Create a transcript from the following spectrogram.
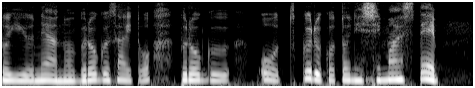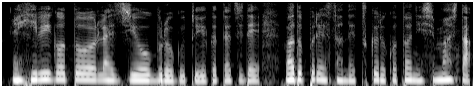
というね、あのブログサイト、ブログを作ることにしまして、日々ごとラジオブログという形でワードプレスさんで作ることにしました。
